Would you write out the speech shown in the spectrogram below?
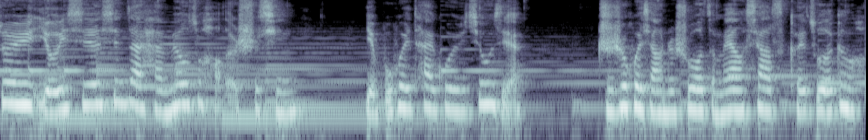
对于有一些现在还没有做好的事情，也不会太过于纠结，只是会想着说怎么样下次可以做得更好。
